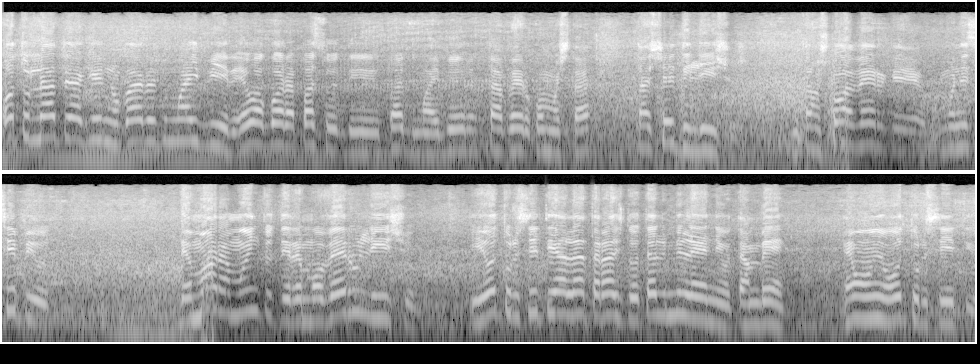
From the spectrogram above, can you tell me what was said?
Outro lado é aqui no bairro do Maivir. Eu agora passo de bairro do Maivir, está a ver como está? Está cheio de lixos. Então estou a ver que o município demora muito de remover o lixo. E outro sítio é lá atrás do Hotel Milênio também. É um outro sítio.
